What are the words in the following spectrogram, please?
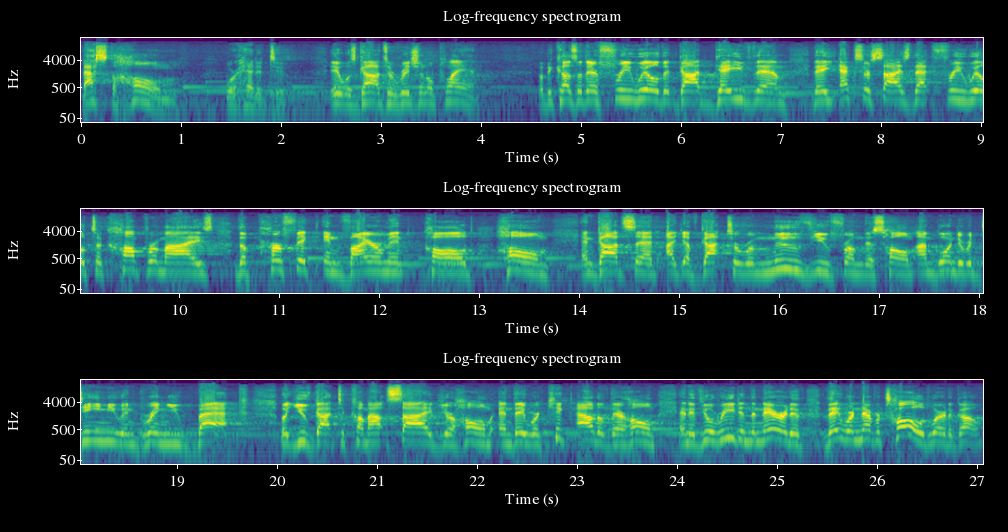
That's the home we're headed to. It was God's original plan. But because of their free will that God gave them, they exercised that free will to compromise the perfect environment called home. And God said, I have got to remove you from this home. I'm going to redeem you and bring you back, but you've got to come outside your home. And they were kicked out of their home. And if you'll read in the narrative, they were never told where to go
